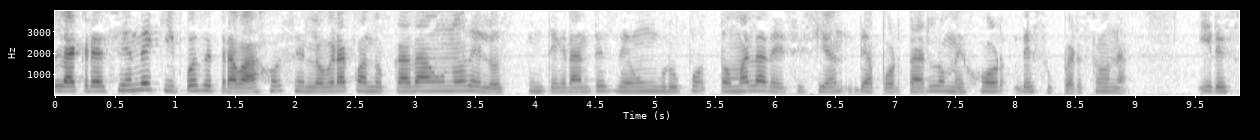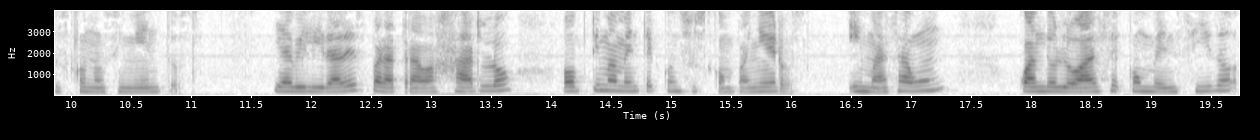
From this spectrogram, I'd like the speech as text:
La creación de equipos de trabajo se logra cuando cada uno de los integrantes de un grupo toma la decisión de aportar lo mejor de su persona y de sus conocimientos y habilidades para trabajarlo óptimamente con sus compañeros y más aún cuando lo hace convencido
